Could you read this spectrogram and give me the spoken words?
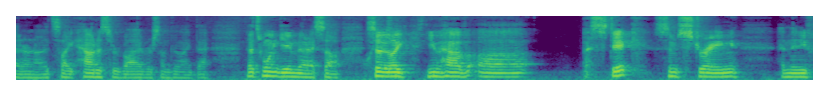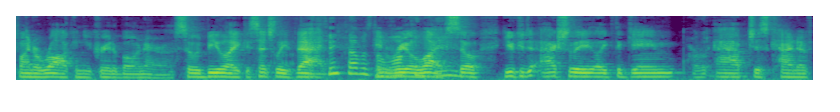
I don't know. It's like How to Survive or something like that. That's one game that I saw. So like you have uh, a stick, some string, and then you find a rock and you create a bow and arrow. So it'd be like essentially that I think that was in real life. game. So you could actually like the game or app just kind of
